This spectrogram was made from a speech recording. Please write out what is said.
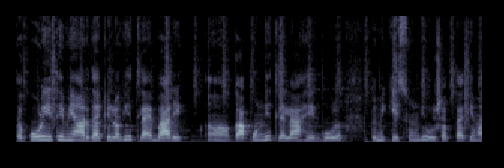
तर गूळ इथे मी अर्धा किलो घेतला आहे बारीक कापून घेतलेला आहे गूळ. तुम्ही किसून घेऊ शकता किंवा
